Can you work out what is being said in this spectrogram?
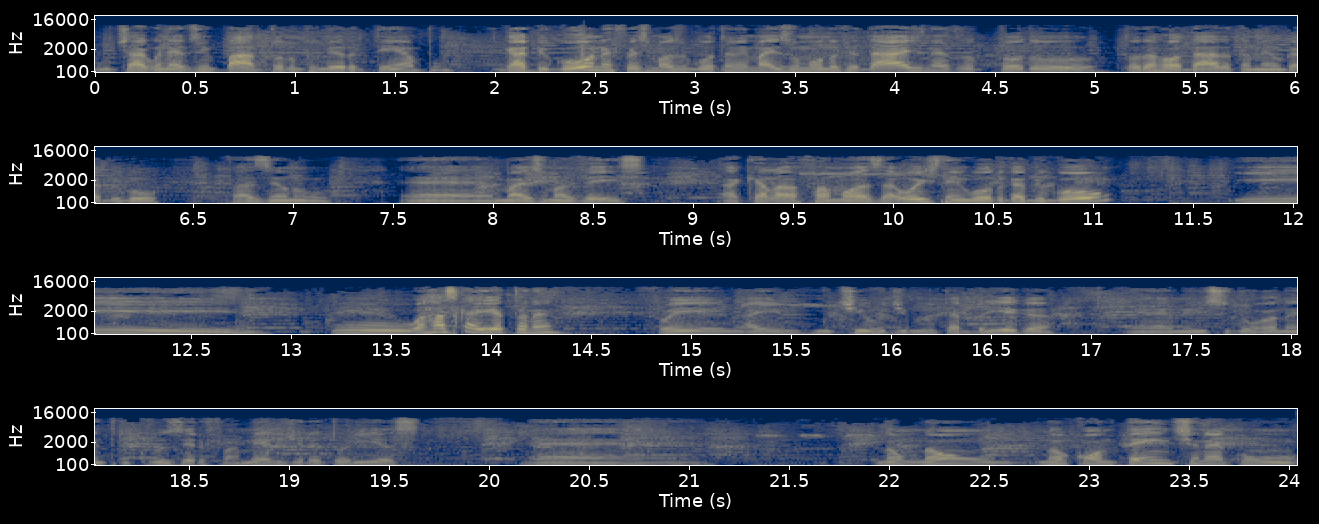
o Thiago Neves empatou no primeiro tempo. Gabigol, né? Fez mais um gol também, mais uma novidade, né? Todo, toda rodada também o Gabigol fazendo é, mais uma vez aquela famosa hoje tem gol do Gabigol. E o Arrascaeta, né? Foi aí motivo de muita briga é, no início do ano entre Cruzeiro e Flamengo, diretorias é, não, não, não contente né, com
